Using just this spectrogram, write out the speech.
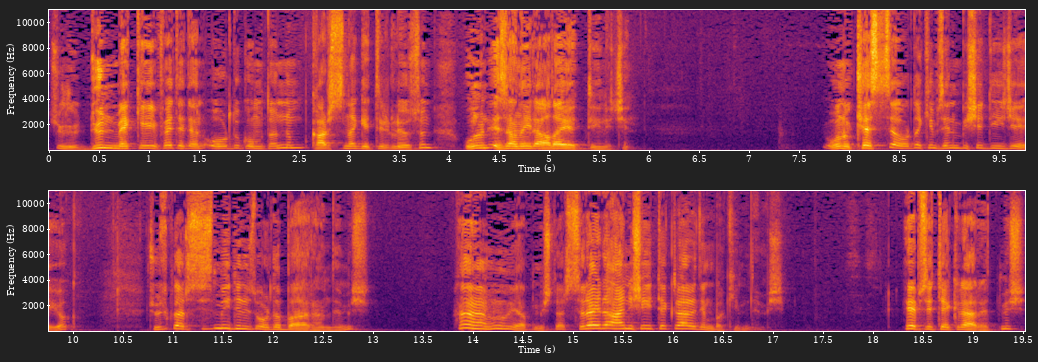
Çünkü dün Mekke'yi fetheden ordu komutanının karşısına getiriliyorsun. Onun ezanıyla alay ettiğin için. Onu kesse orada kimsenin bir şey diyeceği yok. Çocuklar siz miydiniz orada bağıran demiş. Ha yapmışlar. Sırayla aynı şeyi tekrar edin bakayım demiş. Hepsi tekrar etmiş.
